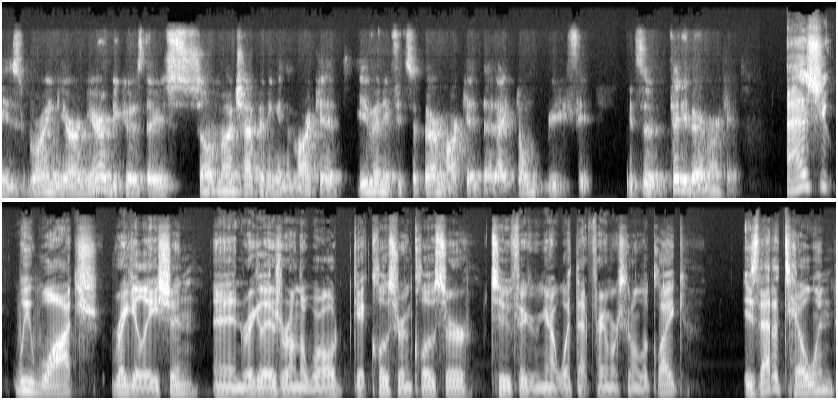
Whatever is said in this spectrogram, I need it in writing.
is growing year on year because there is so much happening in the market, even if it's a bear market that I don't really feel it's a teddy bear market. As you, we watch regulation and regulators around the world get closer and closer to figuring out what that framework's going to look like, is that a tailwind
